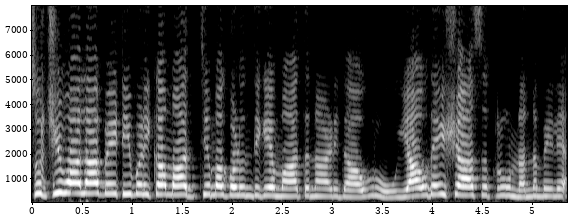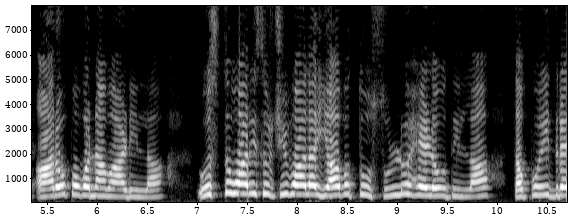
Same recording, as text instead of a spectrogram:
ಸುರ್ಜಿವಾಲಾ ಭೇಟಿ ಬಳಿಕ ಮಾಧ್ಯಮಗಳೊಂದಿಗೆ ಮಾತನಾಡಿದ ಅವರು, ಯಾವುದೇ ಶಾಸಕರು ನನ್ನ ಮೇಲೆ ಆರೋಪವನ್ನ ಮಾಡಿಲ್ಲ. ಉಸ್ತುವಾರಿ ಸಚಿವಾಲಯ ಯಾವತ್ತೂ ಸುಳ್ಳು ಹೇಳೋದಿಲ್ಲ. ತಪ್ಪು ಇದ್ರೆ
